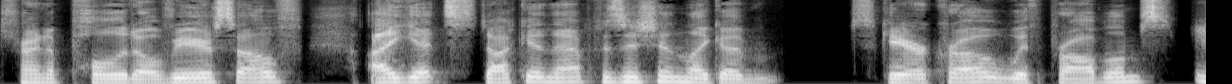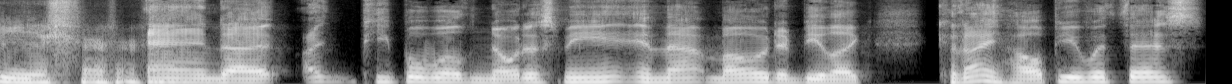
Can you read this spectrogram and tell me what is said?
trying to pull it over yourself. I get stuck in that position like a scarecrow with problems Yeah. and uh, I, people will notice me in that mode and be like, "Can I help you with this?"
